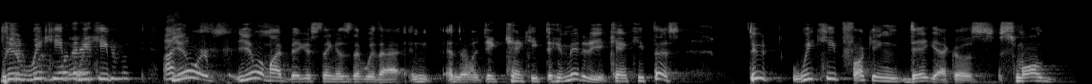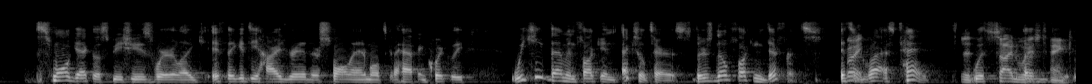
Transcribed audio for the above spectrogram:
Which Dude, we keep we any- keep. You know where you know what my biggest thing is that with that, and and they're like, you can't keep the humidity, you can't keep this, dude. We keep fucking day geckos, small, small gecko species where like if they get dehydrated, they're a small animal, it's gonna happen quickly. We keep them in fucking Exo Terras. There's no fucking difference. It's a glass tank The with sideways a- tank.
